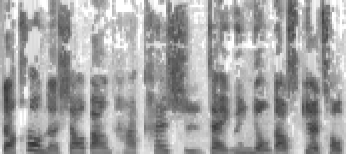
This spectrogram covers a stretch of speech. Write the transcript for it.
然后呢，肖邦他开始在运用到 Scherzo。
